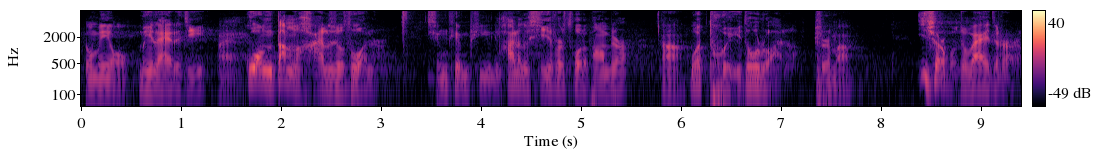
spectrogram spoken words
都没有。没来得及。哎咣当个孩子就坐那儿，晴天霹雳他那个媳妇儿坐在旁边，啊，我腿都软了，是吗？一下我就歪在这儿了。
